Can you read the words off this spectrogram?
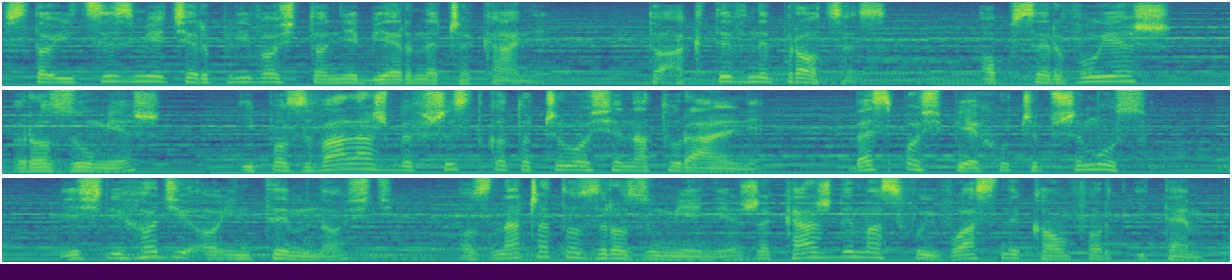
W stoicyzmie cierpliwość to niebierne czekanie. To aktywny proces. Obserwujesz, rozumiesz i pozwalasz, by wszystko toczyło się naturalnie, bez pośpiechu czy przymusu. Jeśli chodzi o intymność, oznacza to zrozumienie, że każdy ma swój własny komfort i tempo.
